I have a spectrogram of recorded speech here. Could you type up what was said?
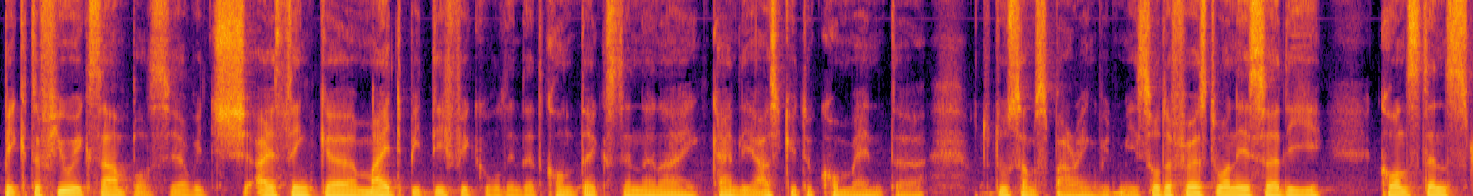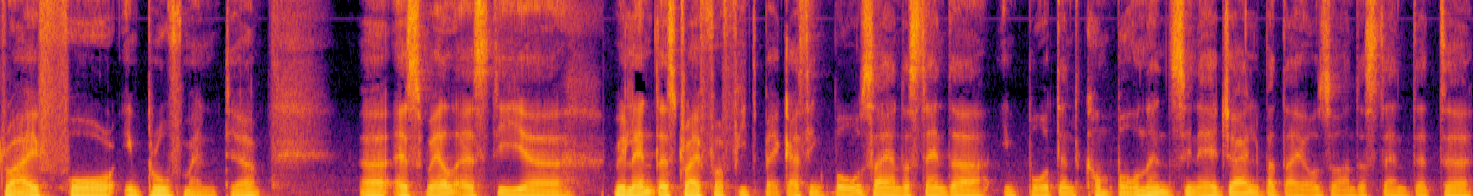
picked a few examples, yeah, which I think uh, might be difficult in that context, and then I kindly ask you to comment, uh, to do some sparring with me. So the first one is uh, the constant strive for improvement, yeah, uh, as well as the uh, relentless drive for feedback. I think both I understand are important components in agile, but I also understand that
